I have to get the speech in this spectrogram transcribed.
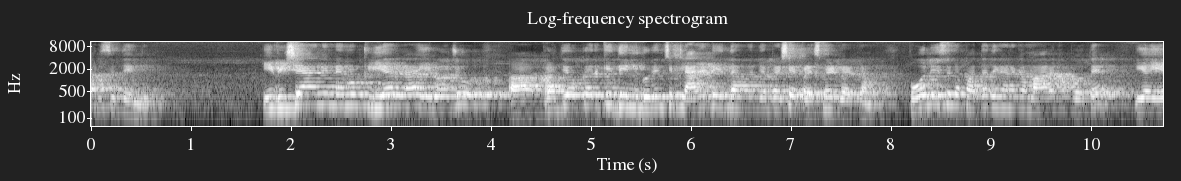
పరిస్థితి ఏంది? ఈ విషయాన్ని మేము క్లియర్గా ఈరోజు ప్రతి ఒక్కరికి దీని గురించి క్లారిటీ ఇద్దామని చెప్పేసి ప్రెస్ మీట్ పెట్టినాం. పోలీసుల పద్ధతి కనుక మారకపోతే ఇక ఏ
